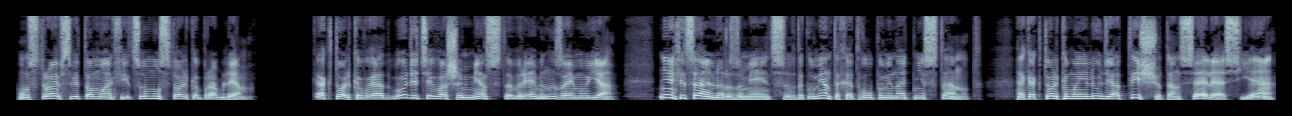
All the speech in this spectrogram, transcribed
устроив святому официуму столько проблем. Как только вы отбудете, ваше место временно займу я. Неофициально, разумеется, в документах этого упоминать не станут. А как только мои люди отыщут Анселя Асье...»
